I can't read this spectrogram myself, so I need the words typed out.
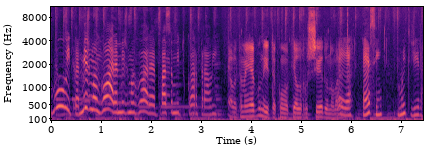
Muita, mesmo agora, mesmo agora, passa muito carro para ali. Ela também é bonita, com aquele rochedo, não é? É, é sim, muito gira.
